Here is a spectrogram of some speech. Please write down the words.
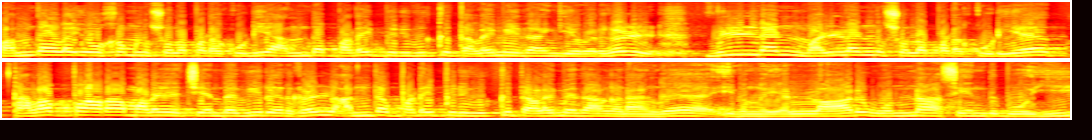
பந்தள யோகம்னு சொல்லப்படக்கூடிய அந்த படைப்பிரிவுக்கு தலைமை தாங்கியவர்கள் வில்லன் மல்லன் சொல்லப்படக்கூடிய தலப்பாரா மலையை சேர்ந்த வீரர்கள் அந்த படைப்பிரிவுக்கு தலைமை தாங்கினாங்க. இவங்க எல்லாரும் ஒன்னா சேர்ந்து போய்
